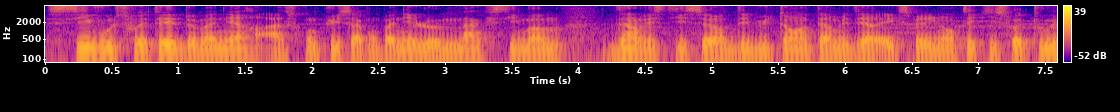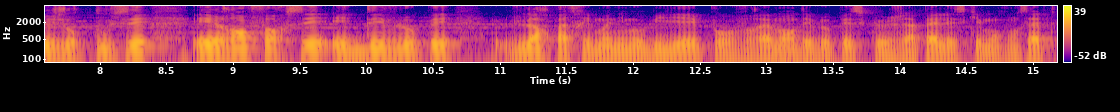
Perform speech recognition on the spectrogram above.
si vous le souhaitez, de manière à ce qu'on puisse accompagner le maximum d'investisseurs débutants, intermédiaires et expérimentés qui souhaitent tous les jours pousser et renforcer et développer leur patrimoine immobilier pour vraiment développer ce que j'appelle et ce qui est mon concept,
